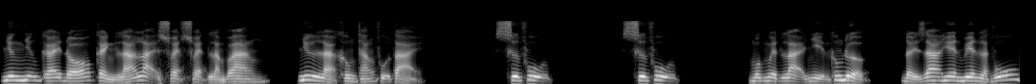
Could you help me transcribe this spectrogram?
nhưng những cái đó cảnh lá lại xoẹt xoẹt làm vang, như là không thắng phụ tải. Sư phụ! Sư phụ! Một nguyệt lại nhìn không được, đẩy ra hiên viên lạc vũ,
